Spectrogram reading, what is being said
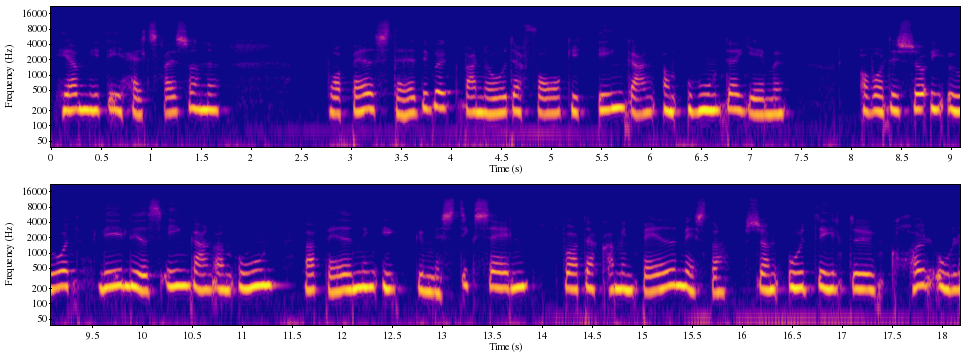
her midt i 50'erne, hvor bad stadigvæk var noget, der foregik en gang om ugen derhjemme, og hvor det så i øvrigt ligeledes en gang om ugen var badning i gymnastiksalen, hvor der kom en bademester, som uddelte krøluld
